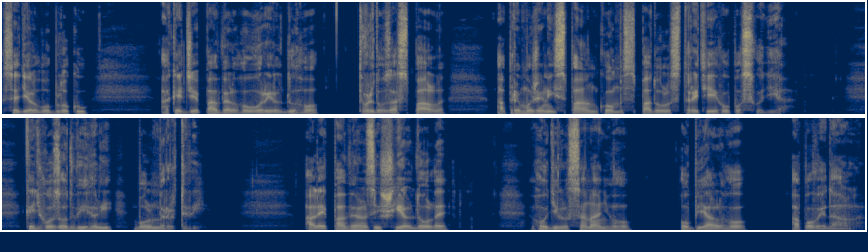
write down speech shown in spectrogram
sedel v obloku a keďže Pavel hovoril dlho, tvrdo zaspal a premožený spánkom spadol z tretieho poschodia. Keď ho zodvihli, bol mŕtvy. Ale Pavel zišiel dole hodil sa na ňo, objal ho a povedal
